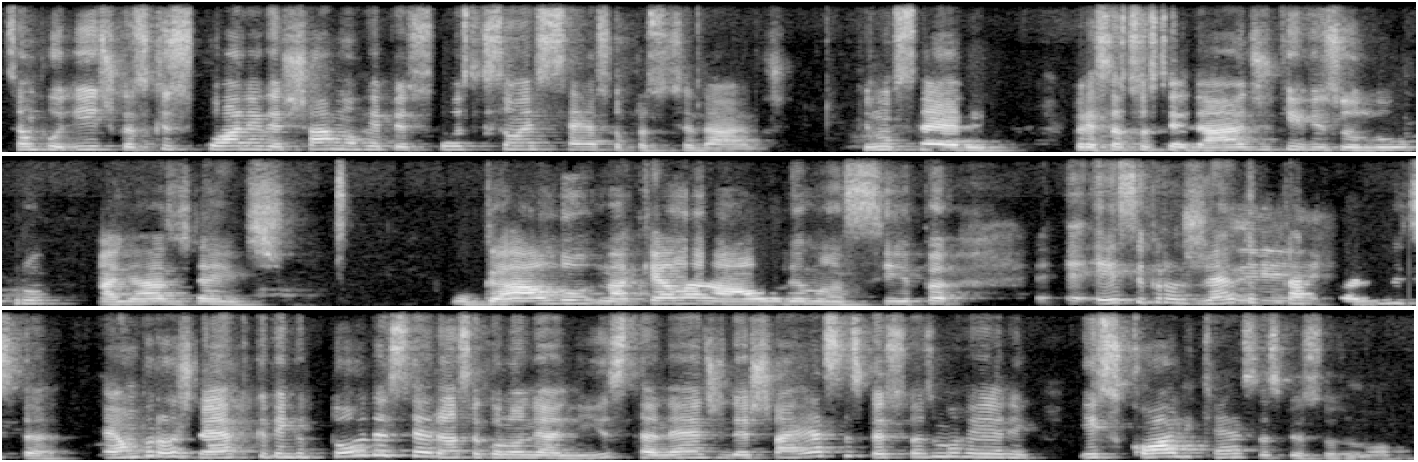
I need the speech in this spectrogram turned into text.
são políticas que escolhem deixar morrer pessoas que são excesso para a sociedade, que não servem para essa sociedade que visa o lucro. Aliás, gente, o Galo, naquela aula de Emancipa. É, esse projeto Sim. capitalista é um projeto que tem toda essa herança colonialista, né, de deixar essas pessoas morrerem, e escolhe que essas pessoas morram.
